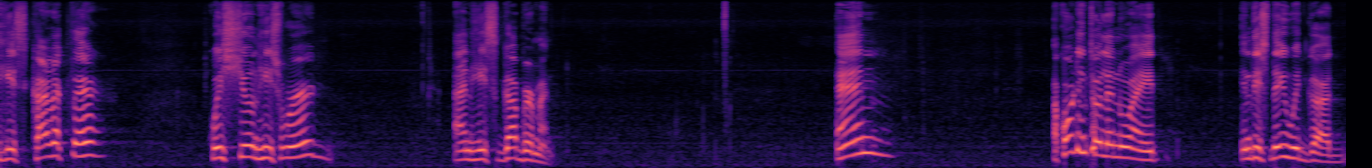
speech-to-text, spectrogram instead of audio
his character, question his word, and his government. And according to Ellen White, in this day with God,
